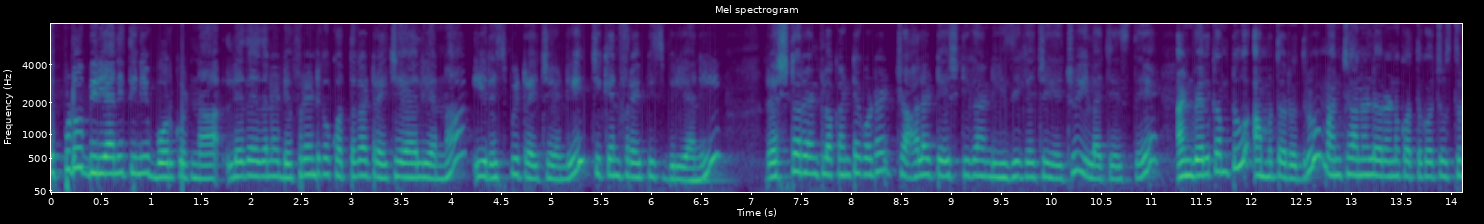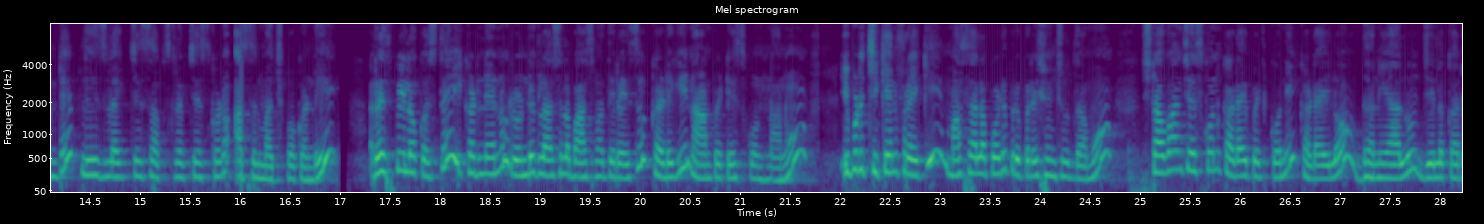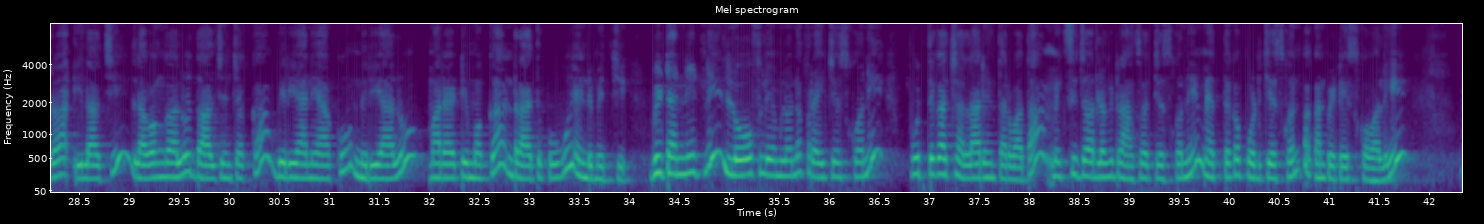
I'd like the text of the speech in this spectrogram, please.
ఎప్పుడూ బిర్యానీ తిని బోర్ కొట్టినా లేదా ఏదైనా డిఫరెంట్గా కొత్తగా ట్రై చేయాలి అన్నా ఈ రెసిపీ ట్రై చేయండి. Chicken fry piece biryani. రెస్టారెంట్లో కంటే కూడా చాలా టేస్టీగా అండ్ ఈజీగా చేయొచ్చు ఇలా చేస్తే. అండ్ వెల్కమ్ టు అమ్మతో రుద్రు. మన ఛానల్ ఎవరైనా కొత్తగా చూస్తుంటే ప్లీజ్ లైక్ చేసి సబ్స్క్రైబ్ చేసుకోవడం అస్సలు మర్చిపోకండి. రెసిపీలోకి వస్తే ఇక్కడ నేను రెండు గ్లాసుల బాస్మతి రైస్ కడిగి నానపెట్టేసుకుంటున్నాను. ఇప్పుడు చికెన్ ఫ్రైకి మసాలా పొడి ప్రిపరేషన్ చూద్దాము. స్టవ్ ఆన్ చేసుకొని కడాయి పెట్టుకొని కడాయిలో ధనియాలు జీలకర్ర ఇలాచి లవంగాలు దాల్చిన చెక్క బిర్యానీ ఆకు మిరియాలు మరాఠీ మొగ్గ అండ్ రాతి పువ్వు ఎండుమిర్చి. వీటన్నిటిని లో ఫ్లేమ్లోనే ఫ్రై చేసుకొని పూర్తిగా చల్లారిన తర్వాత మిక్సీ జార్లోకి ట్రాన్స్ఫర్ చేసుకొని మెత్తగా పొడి చేసుకొని పక్కన పెట్టేసుకోవాలి.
